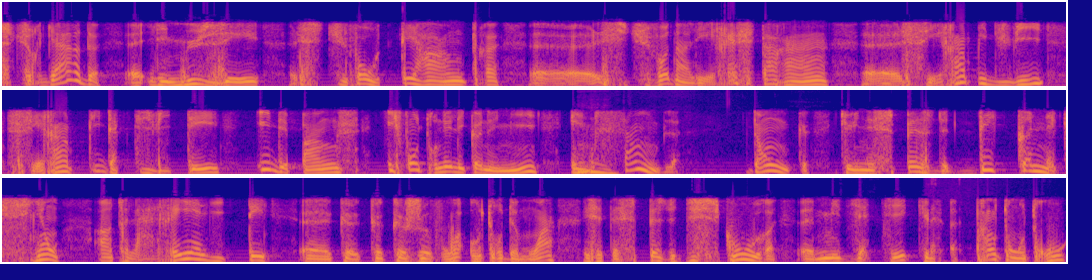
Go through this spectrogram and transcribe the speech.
si tu regardes euh, les musées, euh, si tu vas au théâtre, euh, si tu vas dans les restaurants, c'est rempli de vie, c'est rempli d'activités, ils dépensent, ils font tourner l'économie, et il me semble donc qu'il y a une espèce de déconnexion entre la réalité euh, que, que, je vois autour de moi et cette espèce de discours euh, médiatique. Euh, prends ton trou,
